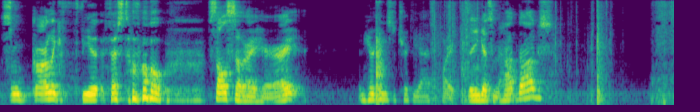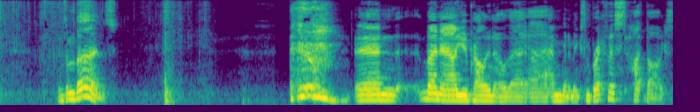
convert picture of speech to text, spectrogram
some garlic festival salsa right here, right? And here comes the tricky ass part. Then you get some hot dogs. And some buns. and by now you probably know that uh, I'm going to make some breakfast hot dogs.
